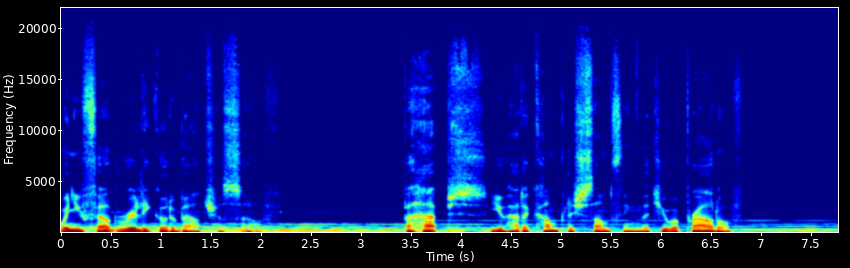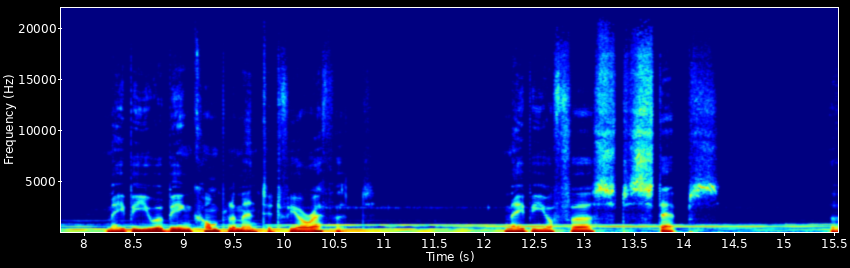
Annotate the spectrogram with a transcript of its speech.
when you felt really good about yourself. Perhaps you had accomplished something that you were proud of. Maybe you were being complimented for your effort maybe your first steps, the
